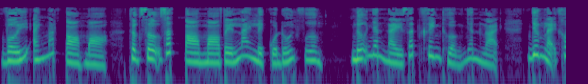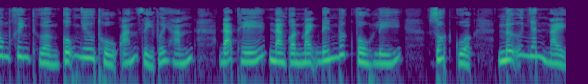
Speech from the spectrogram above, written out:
với ánh mắt tò mò, thực sự rất tò mò về lai lịch của đối phương. Nữ nhân này rất khinh thường nhân loại, nhưng lại không khinh thường cũng như thủ án gì với hắn. Đã thế, nàng còn mạnh đến mức vô lý. Rốt cuộc, nữ nhân này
